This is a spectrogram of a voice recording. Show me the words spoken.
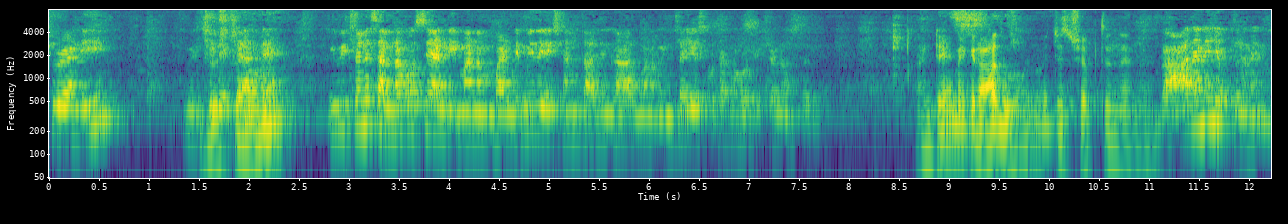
చూడండి మిర్చి ఎట్లా అంటే? ఇవి ఇట్లనే సన్నగా వస్తాయండి. మనం బండి మీద వేసినంత అది కాదు. మనం ఇంట్లో చేసుకుంటాం కాబట్టి ఇట్లనే వస్తుంది. అంటే మీకు రాదు. జస్ట్. రాదనే చెప్తున్నా నేను.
